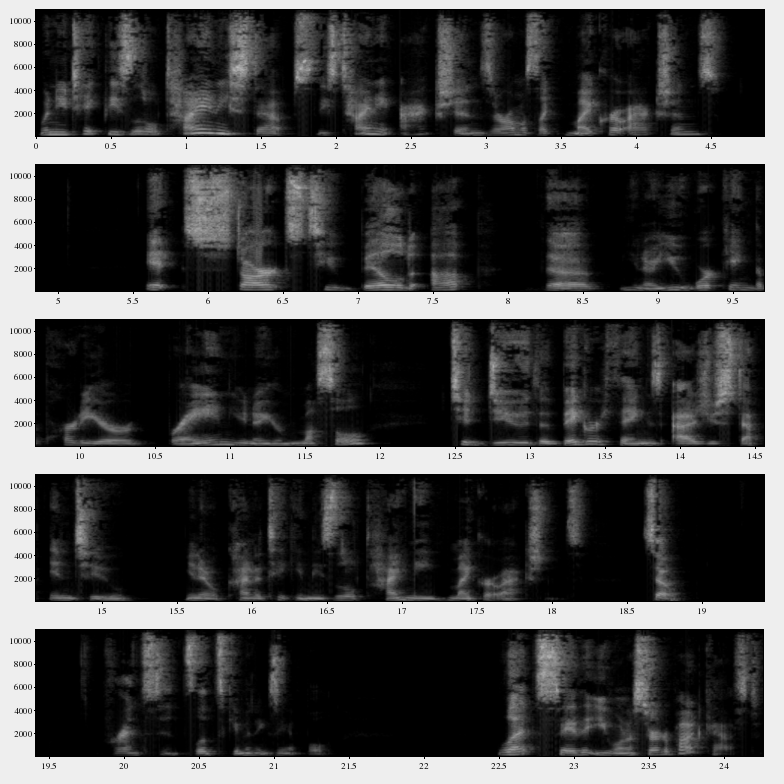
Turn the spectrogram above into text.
when you take these little tiny steps, these tiny actions, they're almost like micro actions. It starts to build up the, you know, you working the part of your brain, you know, your muscle to do the bigger things as you step into, you know, kind of taking these little tiny micro actions. So, for instance, let's give an example. Let's say that you want to start a podcast.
